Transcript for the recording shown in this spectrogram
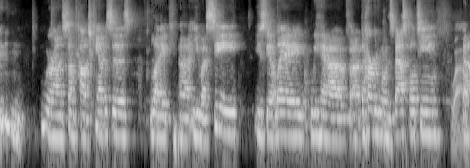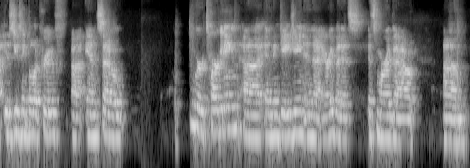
we're on some college campuses like uh, USC, UCLA. We have uh, the Harvard women's basketball team Wow. uh, is using bulletproof, uh, and so we're targeting uh, and engaging in that area. But it's it's more about um,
